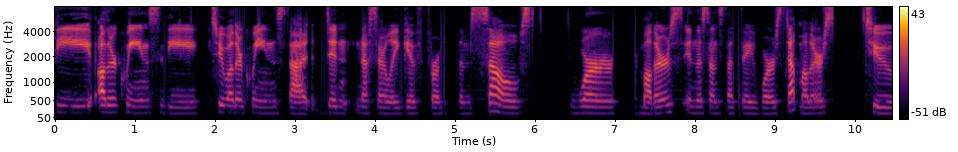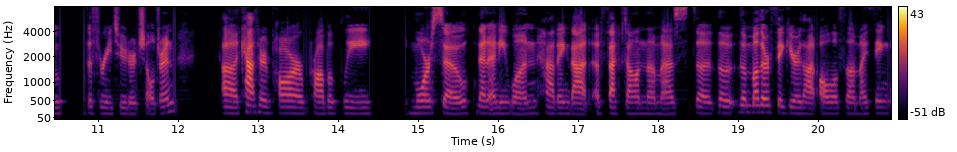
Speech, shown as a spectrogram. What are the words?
The other queens, the two other queens that didn't necessarily give birth themselves, were mothers in the sense that they were stepmothers to the three Tudor children. Uh, Catherine Parr probably more so than anyone having that effect on them as the, the the mother figure that all of them I think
